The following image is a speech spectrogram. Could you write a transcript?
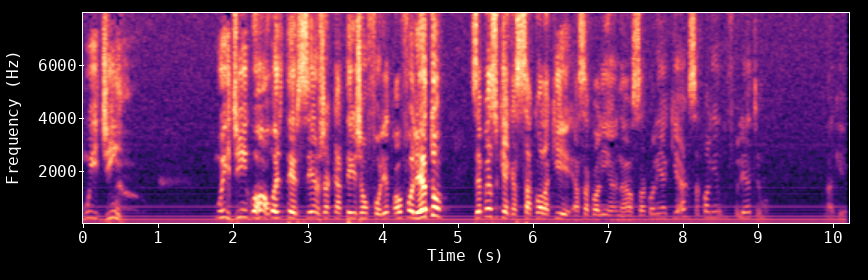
moidinho, moidinho igual hoje terceiro, já catei já um folheto. Olha o folheto. Você pensa o quê? Que essa sacola aqui, essa sacolinha, não, a sacolinha aqui é a sacolinha do folheto, irmão. Aqui.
